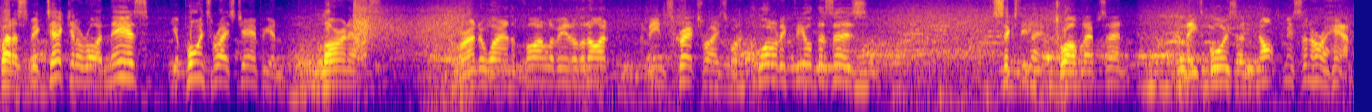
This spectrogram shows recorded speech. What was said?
But a spectacular ride. And there's your points race champion, Lauren Ellis. We're underway in the final event of the night, the men's scratch race. What a quality field this is. 60 laps, 12 laps in, and these boys are not messing around.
